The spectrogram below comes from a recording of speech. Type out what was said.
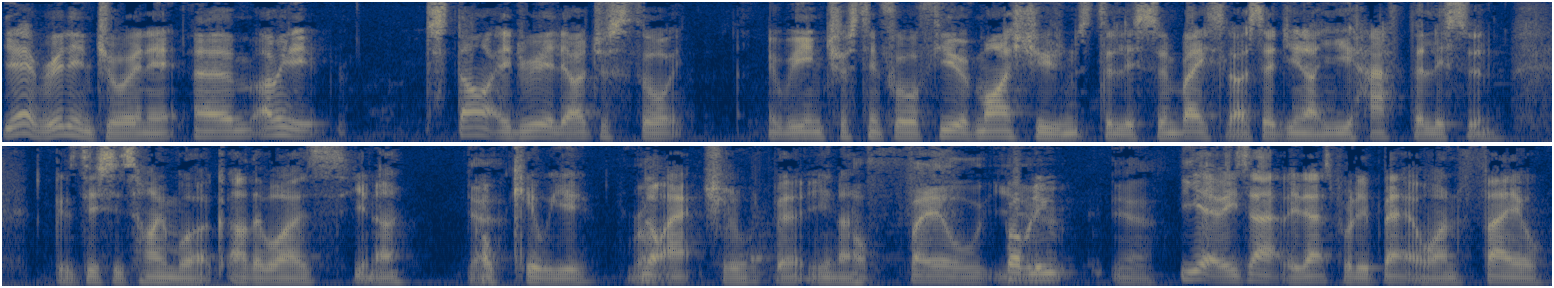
yeah, really enjoying it. Um, I mean, it started really. I just thought it'd be interesting for a few of my students to listen. Basically, I said, you know, you have to listen because this is homework. Otherwise, you know, Yeah. I'll kill you. Right. Not actual, but you know, I'll fail you. Probably- Yeah. yeah, exactly. That's probably a better one. Fail.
